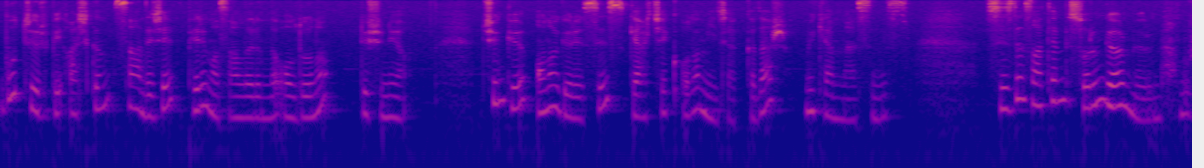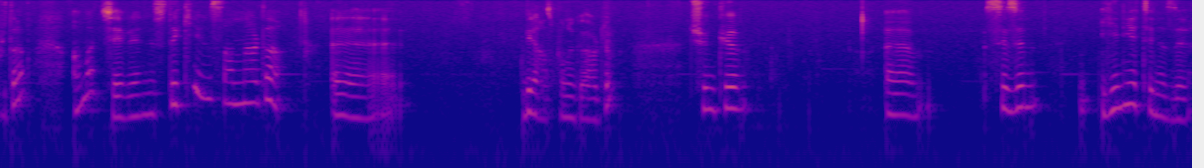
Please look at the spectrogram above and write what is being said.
bu tür bir aşkın sadece peri masallarında olduğunu düşünüyor. Çünkü ona göre siz gerçek olamayacak kadar mükemmelsiniz. Sizde zaten bir sorun görmüyorum ben burada. Ama çevrenizdeki insanlarda e, biraz bunu gördüm. Çünkü e, sizin iyi niyetinizi,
